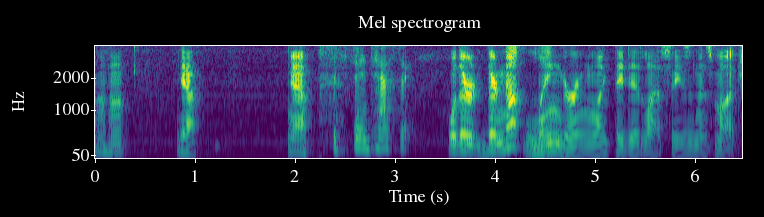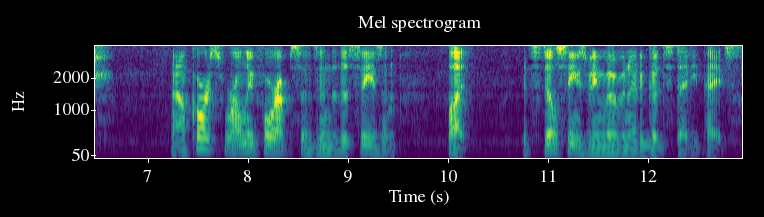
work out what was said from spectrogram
Mm-hmm. yeah, yeah. It's fantastic. Well, they're they're not lingering like they did last season as much. Now, of course, we're only four episodes into the season, but it still seems to be moving at a good steady pace.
